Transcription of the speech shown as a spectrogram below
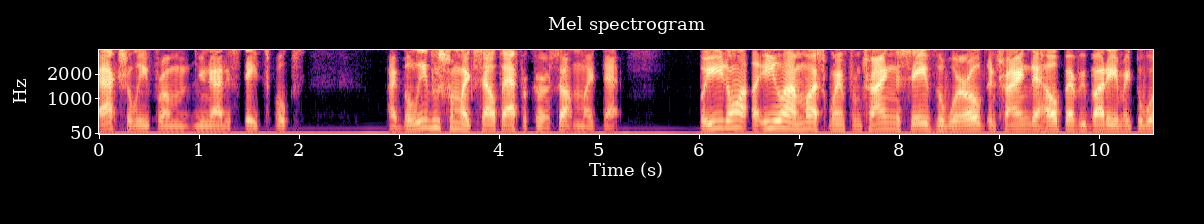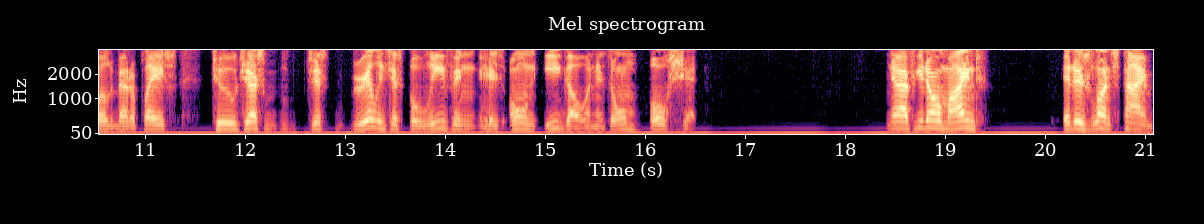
actually from United States, folks. I believe he's from like South Africa or something like that. But Elon, Elon Musk went from trying to save the world and trying to help everybody and make the world a better place to just just really just believing his own ego and his own bullshit. Now, if you don't mind, it is lunchtime,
